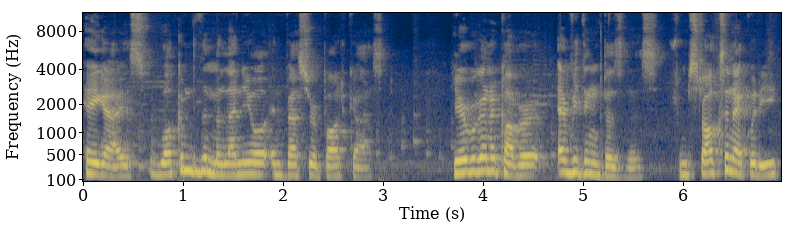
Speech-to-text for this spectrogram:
Hey guys, welcome to the Millennial Investor Podcast. Here we're going to cover everything business, from stocks and equity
